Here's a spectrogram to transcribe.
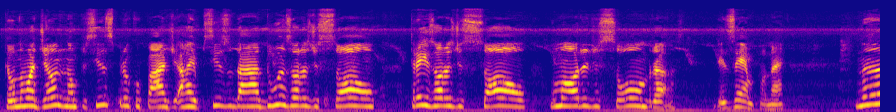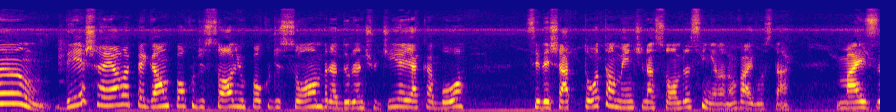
Então não adianta, não precisa se preocupar de, ah, eu preciso dar duas horas de sol, três horas de sol, uma hora de sombra, exemplo, né? Não, deixa ela pegar um pouco de sol e um pouco de sombra durante o dia e acabou. Se deixar totalmente na sombra, sim, ela não vai gostar. Mas uh,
